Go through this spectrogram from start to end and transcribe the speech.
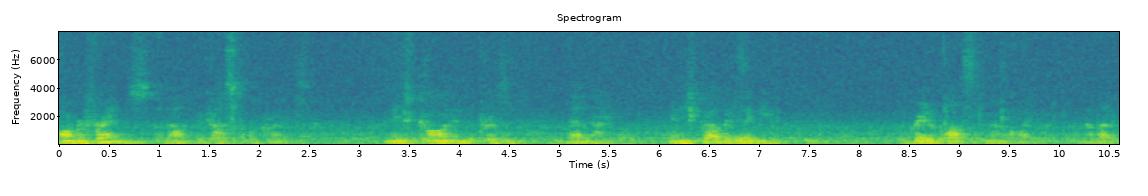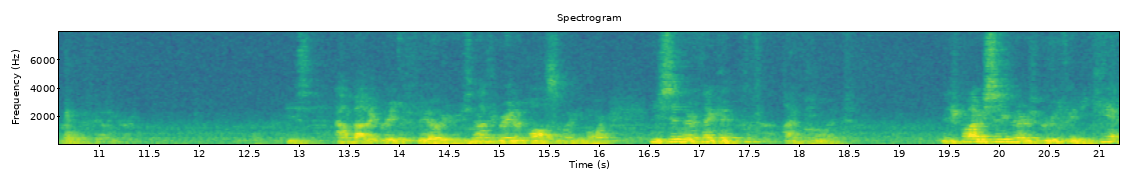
former friends about the gospel of Christ. And he's gone into prison that night. And he's probably thinking, a great apostle, not quite. How about a great failure? He's, how about a great failure? He's not the great apostle anymore. He's sitting there thinking, I blew it. And he's probably sitting there in grief and he can't,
